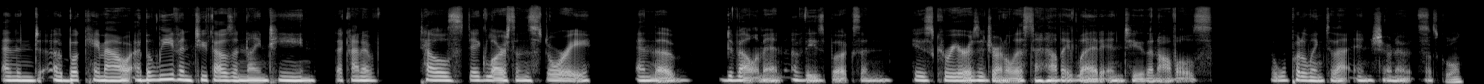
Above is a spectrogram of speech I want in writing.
And a book came out, I believe, in 2019 that kind of tells Stieg Larsson's story and the development of these books and his career as a journalist and how they led into the novels. So we'll put a link to that in show notes. that's cool.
